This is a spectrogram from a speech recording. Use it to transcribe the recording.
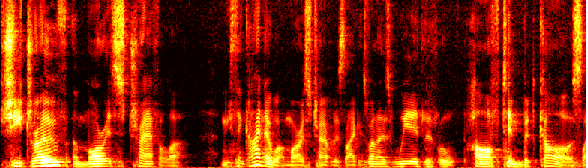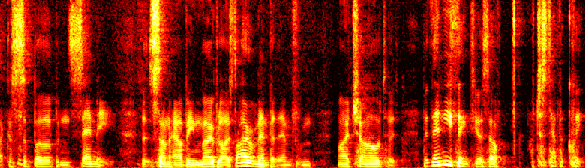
"She drove a Morris Traveller," and you think, "I know what a Morris Traveller is like. It's one of those weird little half-timbered cars, like a suburban semi that's somehow being mobilised. I remember them from my childhood." But then you think to yourself, "I'll just have a quick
